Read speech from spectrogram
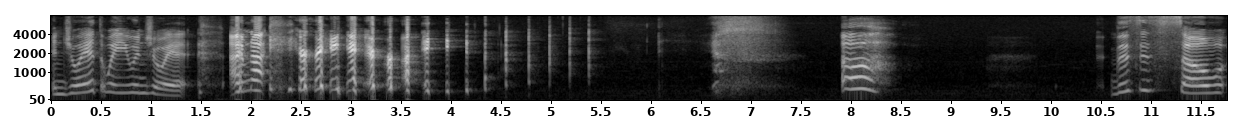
Enjoy it the way you enjoy it. I'm not hearing it right. oh. This is so.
